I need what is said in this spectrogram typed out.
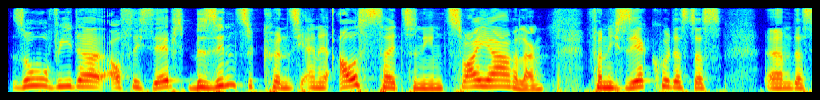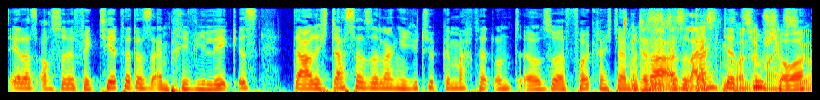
so wieder auf sich selbst besinnen zu können, sich eine Auszeit zu nehmen, zwei Jahre lang. Fand ich sehr cool, dass, das, ähm, dass er das auch so reflektiert hat, dass es ein Privileg ist, dadurch, dass er so lange YouTube gemacht hat und äh, so erfolgreich damit war. Also dank der konnte, Zuschauer.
